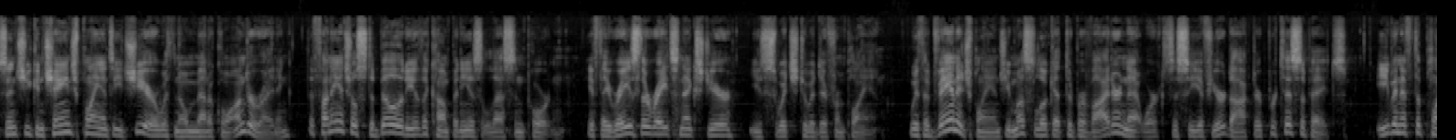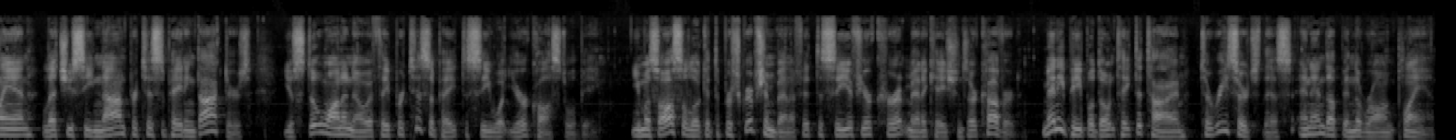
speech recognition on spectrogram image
Since you can change plans each year with no medical underwriting, the financial stability of the company is less important. If they raise their rates next year, you switch to a different plan. With Advantage plans, you must look at the provider networks to see if your doctor participates. Even if the plan lets you see non participating doctors, you'll still want to know if they participate to see what your cost will be. You must also look at the prescription benefit to see if your current medications are covered. Many people don't take the time to research this and end up in the wrong plan.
